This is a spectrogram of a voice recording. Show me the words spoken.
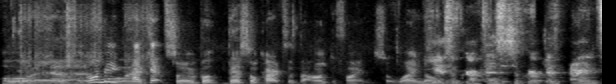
or Yeah. uh, Well, I mean, or- I get so, but there's some characters that aren't defined. So why not? yeah, some characters, some characters aren't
